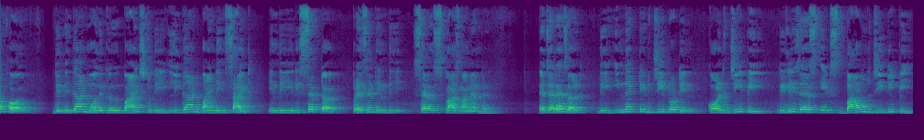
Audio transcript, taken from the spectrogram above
of all, the ligand molecule binds to the ligand binding site in the receptor present in the cell's plasma membrane. As a result, the inactive G protein called GP releases its bound GDP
